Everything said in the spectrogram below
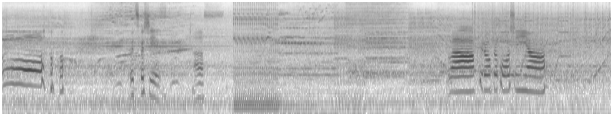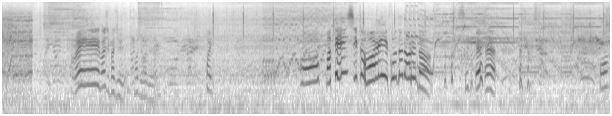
おお美しい。あわあ記録更新や。えー、マジマジ。マジマジ。はい。まあ天使かわい。いこんなのあるんだ。すげえ。おび。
